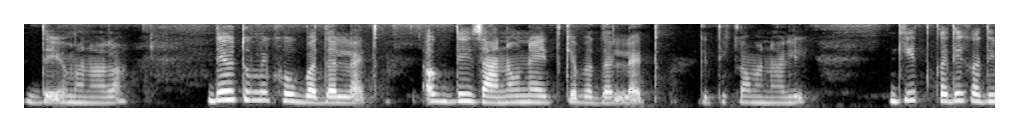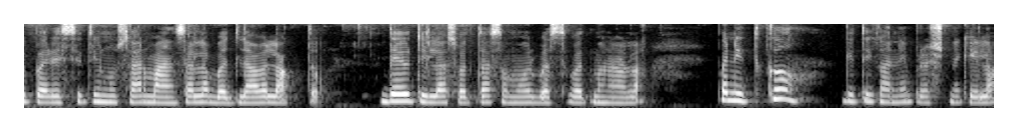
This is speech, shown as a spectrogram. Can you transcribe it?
देव म्हणाला. देव तुम्ही खूप बदललायत. अगदी जाणवण्या इतके बदललायत गीतिका म्हणाली. गीत कधी कधी परिस्थितीनुसार माणसाला बदलावं लागतं. देव तिला स्वतःसमोर बसवत म्हणाला पण इतकं? गीतिकाने प्रश्न केला.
